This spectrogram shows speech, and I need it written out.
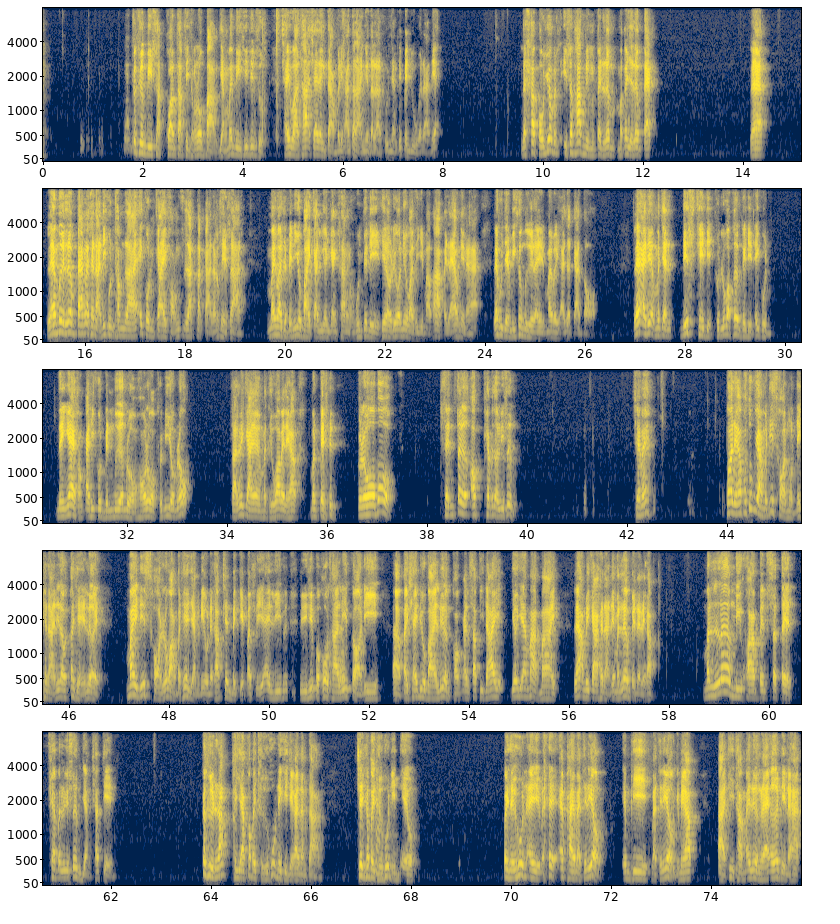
ก็คือมีศักความศักดิ์สิทธิ์ของลมปากอย่างไม่มีที่สิ้นสุด ใช้วาทะใช้แรงต่างบริหารตลาดเงินตลาดทุนอย่างที่เป็นอยู่ขนาดเนี้ยนะครับผมเชื่อว่ามันอีกสักพักหนึ่งมันก็จะเริ่มมันก็จะเริ่มแป๊กนะฮะและเมื่อเริ่มแป๊กและขณะที่คุณทำลายไอ้กลไกของหลักตรรกะทางเศรษฐศาสตร์ ไม่ว่าจะเป็นนโยบายการเงินการคลังของคุณก็ดี ที่เราเรียกว่านโยบายเศรษฐกิจมาภาคไปแล้วเนี่ยนะฮะ แล้วคุณจะมีเครื่องมืออะไรมาบริหารจัดการต่อ และอันนี้มันจะดิสเครดิตคุณรู้ว่าเพิ่มเครดิตให้คุณ ในแง่ของการที่คุณเป็นเมืองหลวงของระบบทุนนิยมโลกสหรัฐอเมริกาเนี่ยมันถือว่าไปเลยครับ มันเป็น global center of capitalism ใช่ไหมเพราะอะไรครับเพราะทุกอย่างมันดิสทอนหมดในขณะนี้เราก็เห็นเลย ไม่ดิสทอนระหว่างประเทศอย่างเดียวนะครับ เช่นไปเก็บภาษีไอ้รีรีที่โปโคทารีฟก่อดี ไปใช้ดิวบายเรื่องของการซับซิได้เยอะแยะมากมาย และอเมริกาขนาดนี้มันเริ่มเป็นอะไรครับ มันเริ่มมีความเป็นสเตทแคปิตอลิซึมอย่างชัดเจน ก็คือรัฐพยายามเข้าไปถือหุ้นในกิจการต่างๆ เช่นเข้าไปถือหุ้น Intel ไปถือหุ้นไอ้แอปพลายแมทเทียล MP Material ใช่ไหมครับ อ่า ที่ทำไอ้เรื่องแร่เอิร์ธนี่นะฮะ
